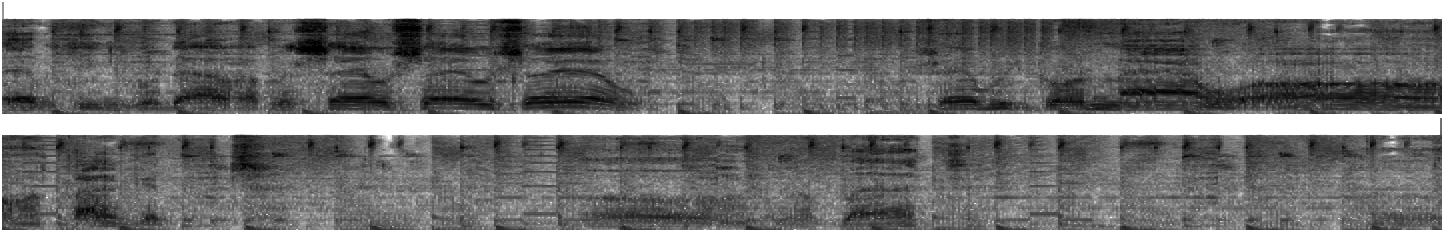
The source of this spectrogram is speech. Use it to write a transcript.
everything go down. Have to sell, sell, sell. Sell Bitcoin now. Oh, target. Oh, not bad. Oh.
